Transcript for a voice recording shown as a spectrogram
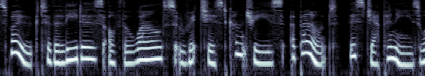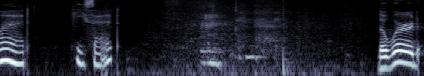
spoke to the leaders of the world's richest countries about this Japanese word. He said, The word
